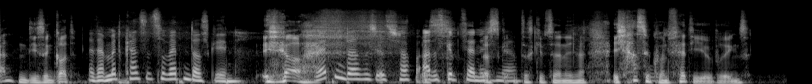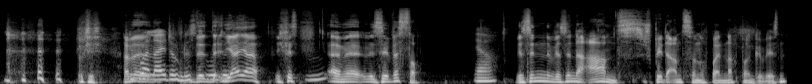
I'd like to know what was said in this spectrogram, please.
Giganten, die sind Gott. Ja, damit kannst du zu Wetten, das gehen. Ja. Wetten, dass ich es schaffe. ah, das gibt's ja nicht das, mehr. Das gibt's ja nicht mehr. Ich hasse Konfetti übrigens. Wirklich. Überleitung des Todes. Ja, ja, ich weiß, ähm, äh, Silvester. Ja. Wir sind, wir sind da abends, später abends dann noch bei den Nachbarn gewesen.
